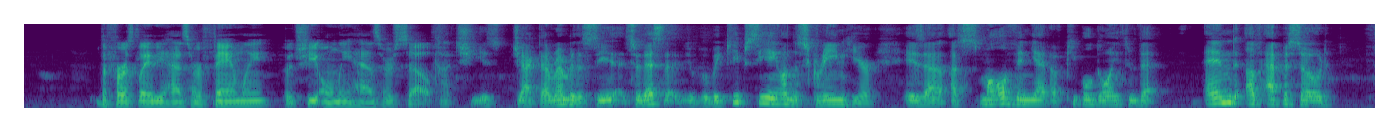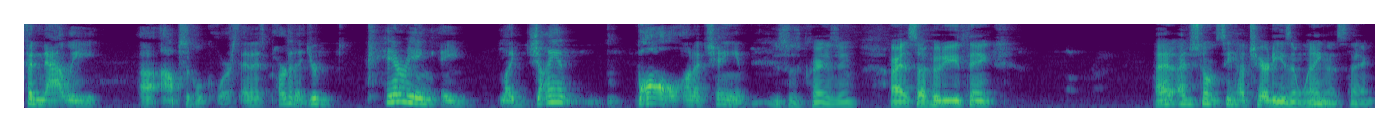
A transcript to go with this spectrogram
the first lady has her family, but she only has herself. God, she is jacked. I remember this. See, so that's what we keep seeing on the screen here is a, a small vignette of people going through the end of episode finale uh, obstacle course, and as part of that, you're carrying a like giant ball on a chain. This is crazy. All right, so who do you think? I I just don't see how Charity isn't winning this thing.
